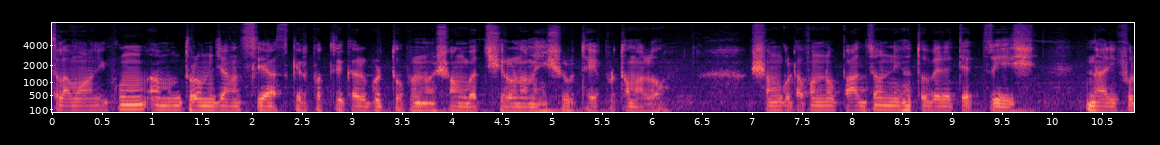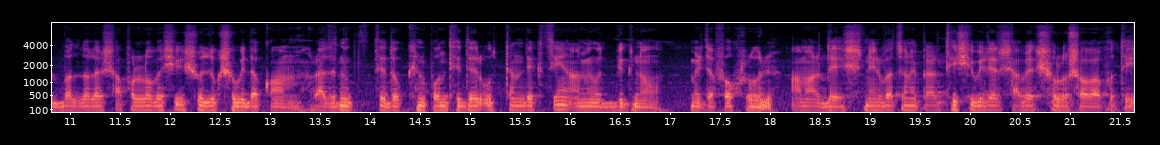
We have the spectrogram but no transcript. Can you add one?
আসসালামু আলাইকুম। আমন্ত্রণ জানাচ্ছি আজকের পত্রিকার গুরুত্বপূর্ণ সংবাদ শিরোনামে শুরুতে প্রথম আলো। সংকটাপন্ন পাঁচজন নিহত বেড়ে তেত্রিশ। নারী ফুটবল দলের সাফল্য বেশি, সুযোগ সুবিধা কম। রাজনীতিতে দক্ষিণপন্থীদের উত্থান দেখছি, আমি উদ্বিগ্ন। মির্জা ফখরুল, আমার দেশ। নির্বাচনে প্রার্থী শিবিরের সাবেক ষোলো সভাপতি।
